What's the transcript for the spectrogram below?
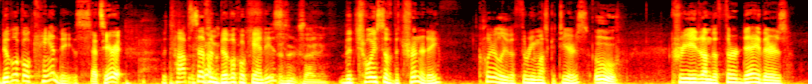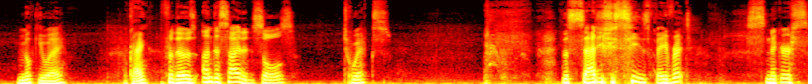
biblical candies. Let's hear it. The top seven biblical candies. this is exciting The choice of the Trinity. Clearly, the Three Musketeers. Ooh, Created on the third day, there's Milky Way. okay. For those undecided souls, Twix. The Sadducees' favorite, Snickers.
